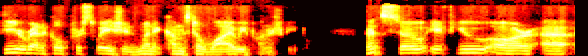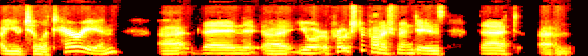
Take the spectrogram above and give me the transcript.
theoretical persuasion when it comes to why we punish people. And so, if you are uh, a utilitarian, uh, then uh, your approach to punishment is that um,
